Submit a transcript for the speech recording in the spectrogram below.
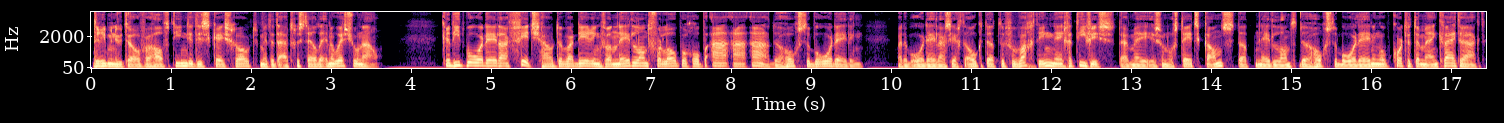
Drie minuten over half tien, dit is Kees Groot met het uitgestelde NOS-journaal. Kredietbeoordelaar Fitch houdt de waardering van Nederland voorlopig op AAA, de hoogste beoordeling. Maar de beoordelaar zegt ook dat de verwachting negatief is. Daarmee is er nog steeds kans dat Nederland de hoogste beoordeling op korte termijn kwijtraakt.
